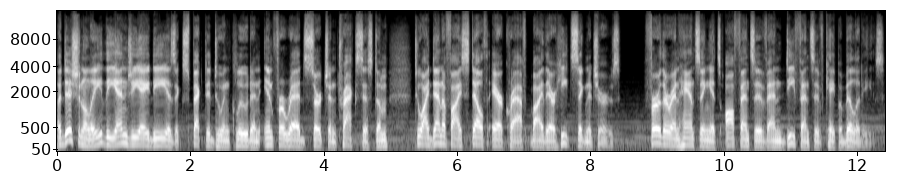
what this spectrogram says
Additionally, the NGAD is expected to include an infrared search and track system to identify stealth aircraft by their heat signatures, further enhancing its offensive and defensive capabilities.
